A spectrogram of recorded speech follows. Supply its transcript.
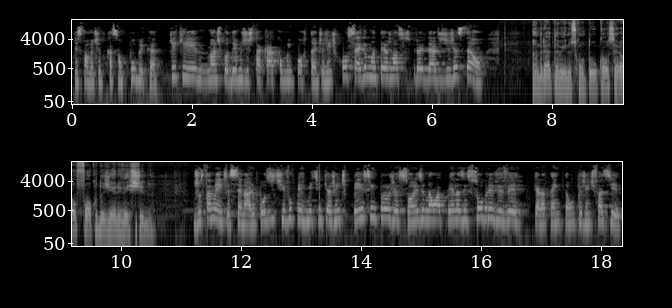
principalmente a educação pública. O que, que nós podemos destacar como importante? A gente consegue manter as nossas prioridades de gestão. André também nos contou qual será o foco do dinheiro investido. Justamente esse cenário positivo permite que a gente pense em projeções e não apenas em sobreviver, que era até então o que a gente fazia.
